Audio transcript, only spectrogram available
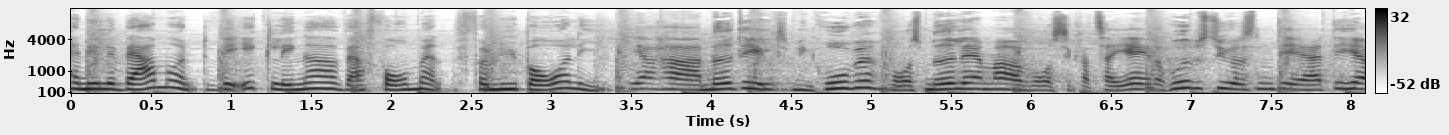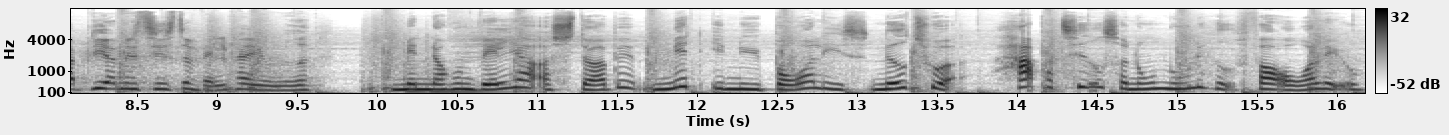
Pernille Vermund vil ikke længere være formand for Nye Borgerlige. Jeg har meddelt min gruppe, vores medlemmer og vores sekretariat og hovedbestyrelsen, det er, at det her bliver min sidste valgperiode. Men når hun vælger at stoppe midt i Nye Borgerliges nedtur, har partiet så nogen mulighed for at overleve?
